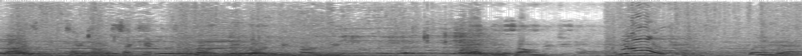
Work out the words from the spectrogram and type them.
Guys, hang on a second. Guard me, guard me, guard me. I gotta do something. No! What is that?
